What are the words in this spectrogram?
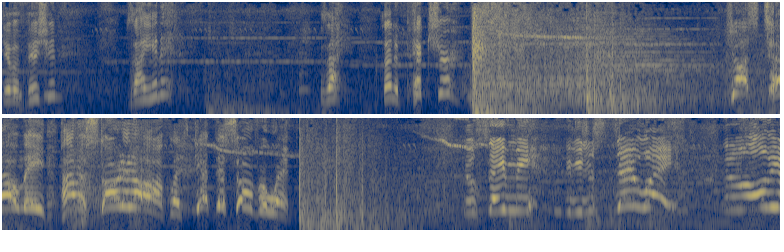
You have a vision? Was I in it? Was I, was I in a picture? Just tell me how to start it off! Let's get this over with! You'll save me if you just stay away. Then it'll all be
